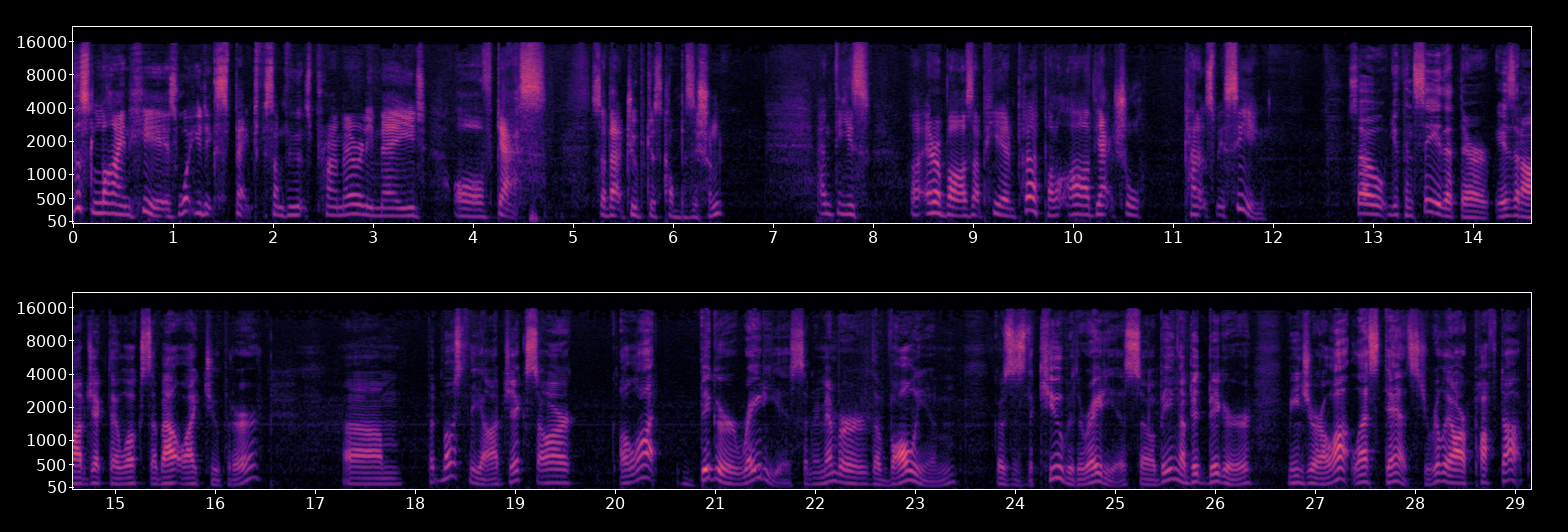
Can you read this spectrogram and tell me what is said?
this line here is what you'd expect for something that's primarily made of gas. So about Jupiter's composition. And these uh, error bars up here in purple are the actual planets we're seeing. So you can see that there is an object that looks about like Jupiter. Um, but most of the objects are a lot bigger radius. And remember, the volume goes as the cube of the radius. So being a bit bigger means you're a lot less dense. You really are puffed up.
